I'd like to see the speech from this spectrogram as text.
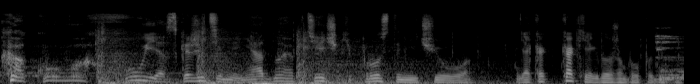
Какого хуя? Скажите мне, ни одной аптечки, просто ничего. Я как, как я их должен был победить?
